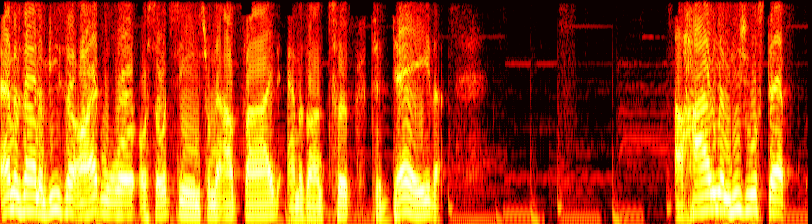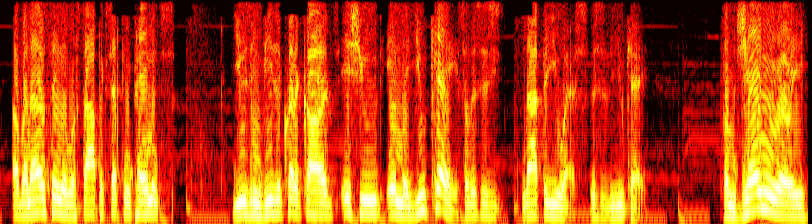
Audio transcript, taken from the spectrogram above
Amazon and Visa are at war, or so it seems from the outside. Amazon took today the, a highly unusual step of announcing it will stop accepting payments using Visa credit cards issued in the UK. So this is not the US. This is the UK. From January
